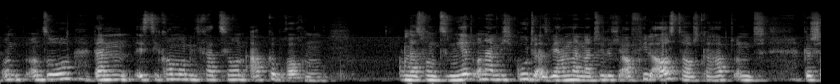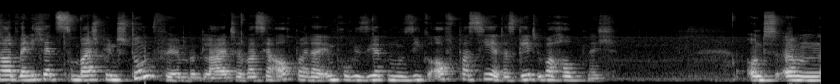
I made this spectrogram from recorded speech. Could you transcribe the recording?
und, und so, dann ist die Kommunikation abgebrochen. Und das funktioniert unheimlich gut. Also wir haben dann natürlich auch viel Austausch gehabt und geschaut, wenn ich jetzt zum Beispiel einen Stummfilm begleite, was ja auch bei der improvisierten Musik oft passiert, das geht überhaupt nicht. Und ähm,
